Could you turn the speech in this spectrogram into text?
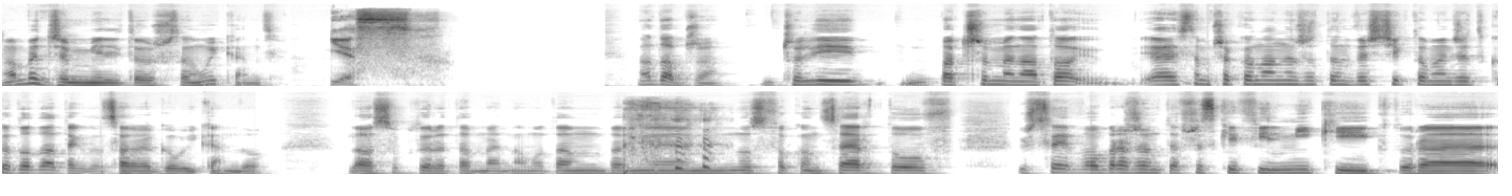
No będziemy mieli to już ten weekend. Yes. No dobrze, czyli patrzymy na to. Ja jestem przekonany, że ten wyścig to będzie tylko dodatek do całego weekendu dla osób, które tam będą, bo tam pewnie mnóstwo koncertów. Już sobie wyobrażam te wszystkie filmiki, które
